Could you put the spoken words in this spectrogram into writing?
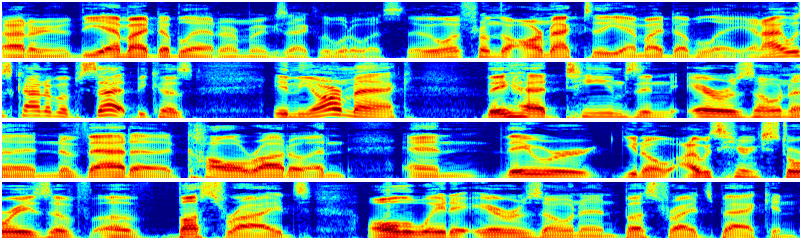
I don't know the MIAA. I don't remember exactly what it was. They went from the RMAC to the MIAA, and I was kind of upset because in the RMAC they had teams in Arizona and Nevada and Colorado, and and they were you know I was hearing stories of of bus rides all the way to Arizona and bus rides back and.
